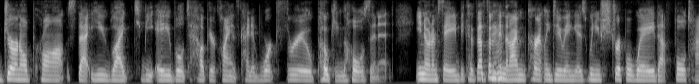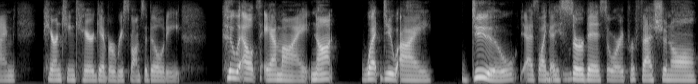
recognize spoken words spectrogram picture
journal prompts that you like to be able to help your clients kind of work through poking the holes in it. You know what I'm saying? Because that's mm-hmm. something that I'm currently doing is when you strip away that full-time parenting caregiver responsibility, who else am I? Not what do I do as like mm-hmm. a service or a professional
